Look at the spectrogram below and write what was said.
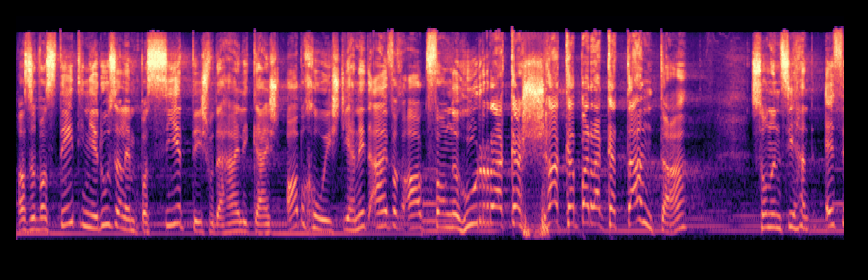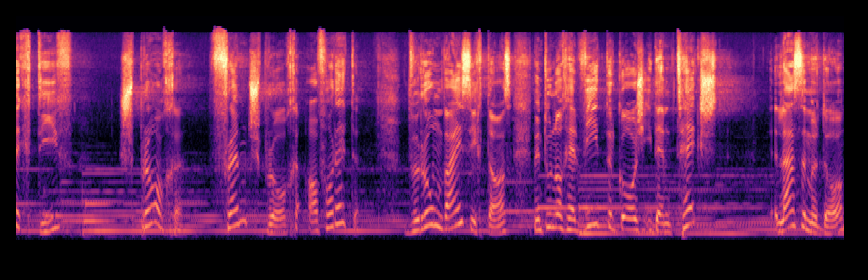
Also was dort in Jerusalem passiert ist, wo der Heilige Geist abgekommen ist, die haben nicht einfach angefangen, Hurraka Shaka Barakatanta, sondern sie haben effektiv Sprachen, Fremdsprachen anfangen reden. Warum weiß ich das? Wenn du nachher weitergehst in dem Text, lesen wir da,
